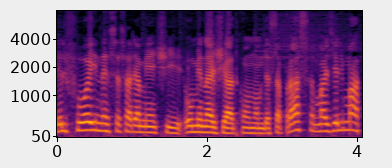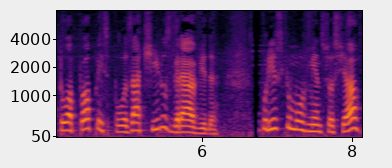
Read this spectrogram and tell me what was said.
ele foi necessariamente homenageado com o nome dessa praça, mas ele matou a própria esposa a tiros grávida. Por isso que o movimento social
